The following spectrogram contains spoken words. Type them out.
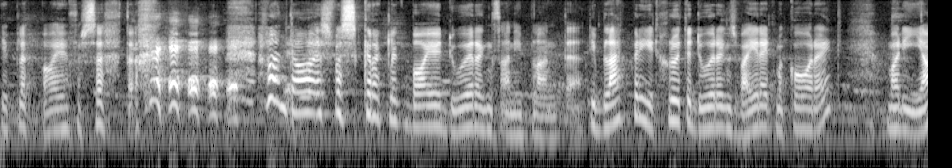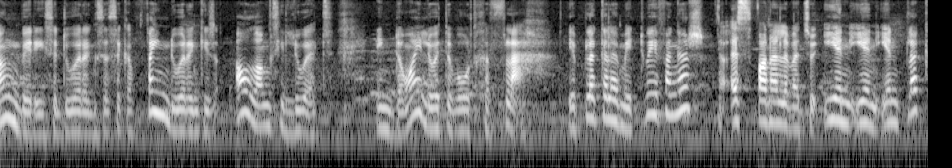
Jy pluk baie versigtig. Want daar is verskriklik baie dorings aan die plante. Die blackberry het groot dorings wyer uit mekaar uit, maar die youngberry se dorings is sulke fyn doringkies al langs die loot en daai lote word gevleg Jy pluk hulle met twee vingers. Daar is van hulle wat so 1 1 1 pluk,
